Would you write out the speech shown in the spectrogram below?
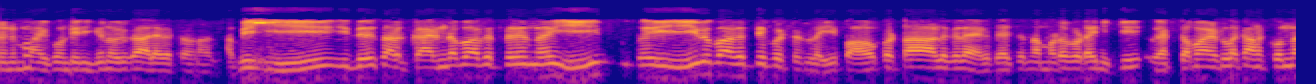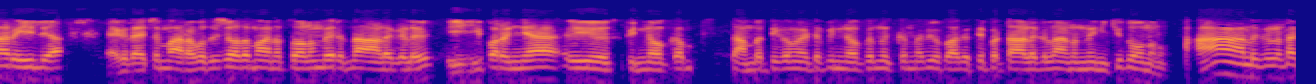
അതിസമ്പന്നനുമായിക്കൊണ്ടിരിക്കുന്ന ഒരു കാലഘട്ടമാണ്. അപ്പൊ ഈ ഇത് സർക്കാരിന്റെ ഭാഗത്ത് നിന്ന് ഈ ഈ വിഭാഗത്തിൽ വിഭാഗത്തിൽപ്പെട്ടിട്ടുള്ള ഈ പാവപ്പെട്ട ആളുകൾ ഏകദേശം നമ്മുടെ ഇവിടെ എനിക്ക് വ്യക്തമായിട്ടുള്ള കണക്കൊന്നും അറിയില്ല. ഏകദേശം അറുപത് ശതമാനത്തോളം വരുന്ന ആളുകൾ ഈ പറഞ്ഞ പിന്നോക്കം സാമ്പത്തികമായിട്ട് പിന്നോക്കം നിൽക്കുന്ന വിഭാഗത്തിൽപ്പെട്ട ആളുകളാണെന്ന് എനിക്ക് തോന്നുന്നു. ആ ആളുകളുടെ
